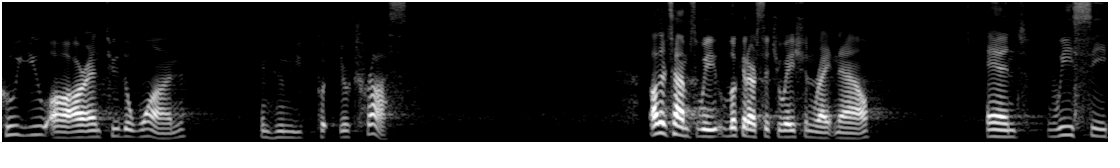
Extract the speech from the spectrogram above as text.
who you are and to the one in whom you put your trust. Other times we look at our situation right now and we see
